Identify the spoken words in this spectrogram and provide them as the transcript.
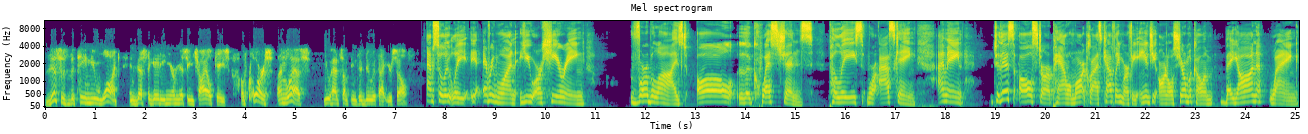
This is the team you want investigating your missing child case. Of course, unless you had something to do with that yourself. Absolutely. Everyone, you are hearing verbalized all the questions police were asking. I mean, to this all star panel, Marc Klaas, Kathleen Murphy, Angie Arnold, Cheryl McCollum, Bayan Wang,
